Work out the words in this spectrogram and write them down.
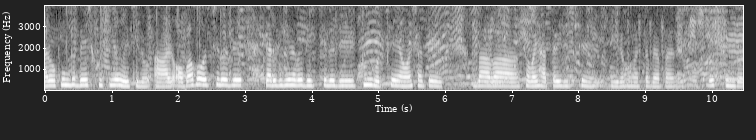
আর ও কিন্তু বেশ খুশিও হয়েছিল। আর অবাকও হচ্ছিল যে চারিদিকে ভাবে দেখছিল যে কি হচ্ছে আমার সাথে। বাবা, সবাই হাততালি দিচ্ছে, এইরকম একটা ব্যাপার। বেশ সুন্দর।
